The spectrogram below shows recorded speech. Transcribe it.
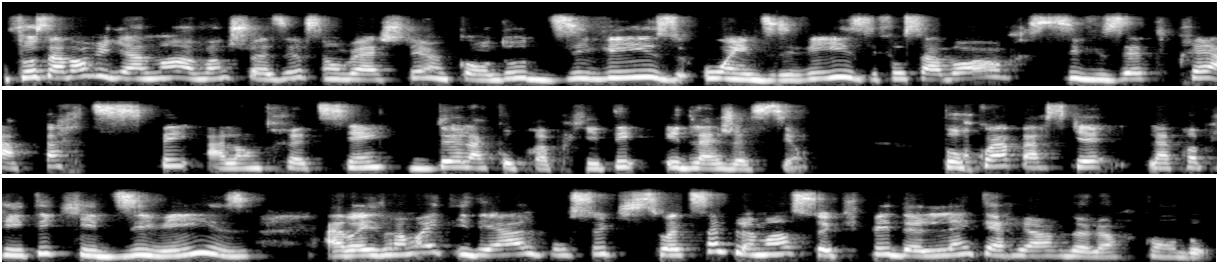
Il faut savoir également, avant de choisir si on veut acheter un condo divise ou indivise, il faut savoir si vous êtes prêt à participer à l'entretien de la copropriété et de la gestion. Pourquoi? Parce que la propriété qui est divise, elle va vraiment être idéale pour ceux qui souhaitent simplement s'occuper de l'intérieur de leur condo.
